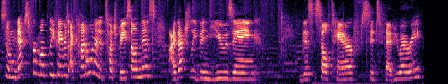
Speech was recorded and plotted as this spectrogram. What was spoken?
So next for monthly favorites, I kind of wanted to touch base on this. I've actually been using this self-tanner since February,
